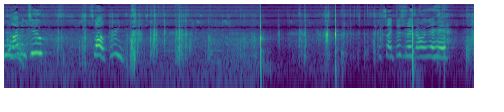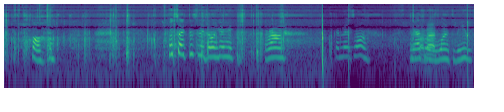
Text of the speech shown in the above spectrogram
yeah. 11, 2. Let's go, 3. Looks like this vid's only gonna hit. Oh, um, looks like this vid's only gonna hit around 10 minutes long. And that's, what we wanted it to be.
